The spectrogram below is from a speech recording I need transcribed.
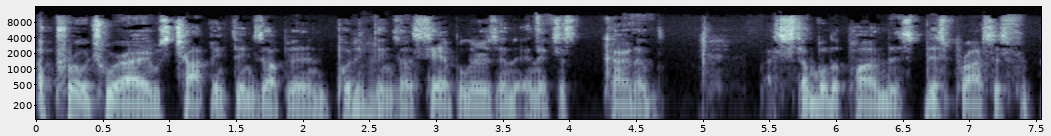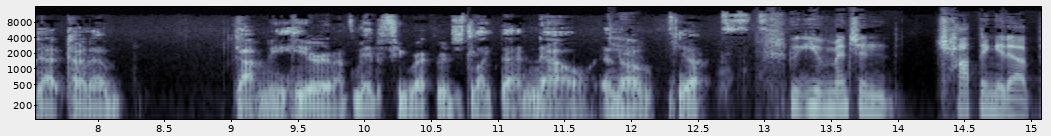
approach where I was chopping things up and putting mm-hmm. things on samplers, and, and it just kind of I stumbled upon this this process that kind of got me here, and I've made a few records like that now. And yeah, um, yeah. you've mentioned chopping it up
